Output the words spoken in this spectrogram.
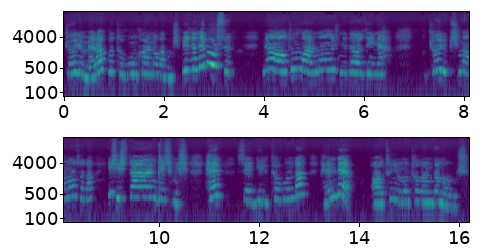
Köylü merakla tavuğun karnına bakmış. Bir de ne görsün? Ne altın varmış ne de hazine. Köylü pişman olsa da iş işten geçmiş. Hem sevgili tavuğundan hem de altın yumurtalarından olmuş.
